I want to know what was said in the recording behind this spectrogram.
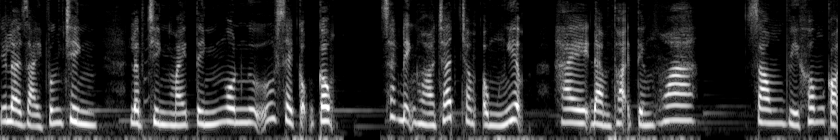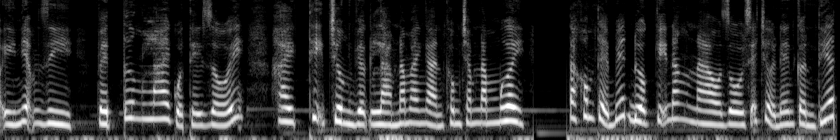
như là giải phương trình, lập trình máy tính ngôn ngữ xe cộng cộng, xác định hóa chất trong ống nghiệm hay đàm thoại tiếng Hoa. Song vì không có ý niệm gì về tương lai của thế giới hay thị trường việc làm năm 2050, ta không thể biết được kỹ năng nào rồi sẽ trở nên cần thiết.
